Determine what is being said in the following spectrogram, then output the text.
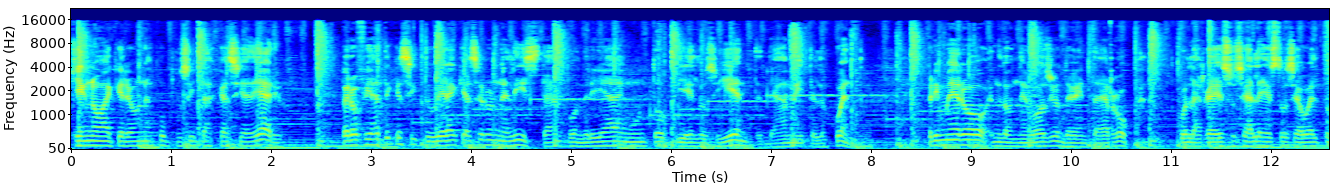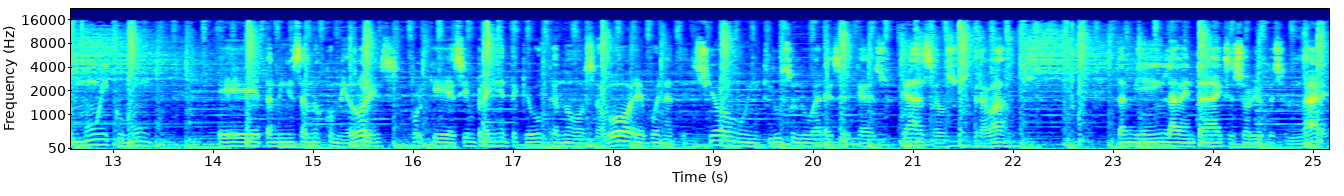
¿Quién no va a querer unas pupusitas casi a diario? Pero fíjate que si tuviera que hacer una lista, pondría en un top 10 lo siguiente, déjame y te los cuento. Primero, los negocios de venta de ropa. Con las redes sociales esto se ha vuelto muy común. Eh, también están los comedores, porque siempre hay gente que busca nuevos sabores, buena atención o incluso lugares cerca de su casa o sus trabajos. También la venta de accesorios de celulares,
